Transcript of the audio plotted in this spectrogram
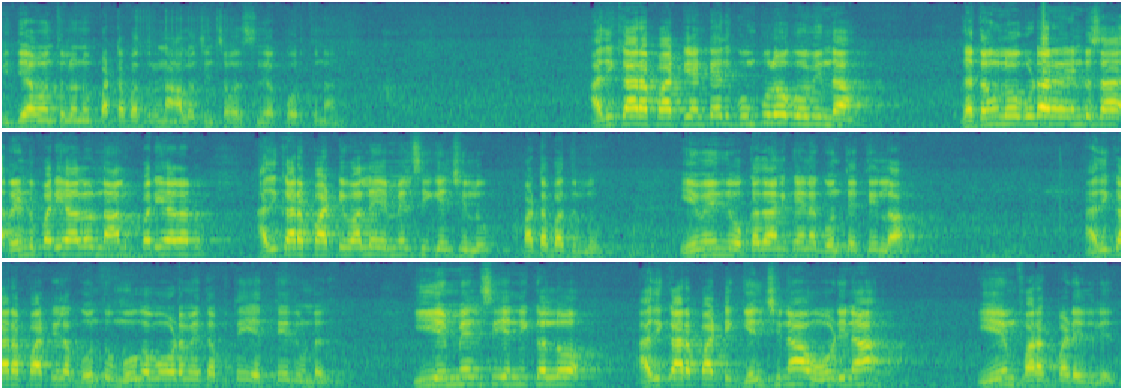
విద్యావంతులను పట్టభద్రులను ఆలోచించవలసిందిగా కోరుతున్నాను. అధికార పార్టీ అంటే అది గుంపులో గోవిందా? గతంలో కూడా రెండు సా రెండు పర్యాలు నాలుగు పర్యాలు అధికార పార్టీ వాళ్ళే ఎమ్మెల్సీ గెలిచిండ్రు పట్టభద్రులు. ఏమైంది? ఒక్కదానికైనా గొంతు ఎత్తిలా అధికార పార్టీల గొంతు మూగపోవడమే తప్పితే ఎత్తేది ఉండదు. ఈ ఎమ్మెల్సీ ఎన్నికల్లో అధికార పార్టీ గెలిచినా ఓడినా ఏం ఫరక్ పడేది లేదు.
